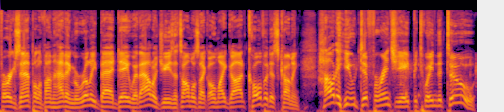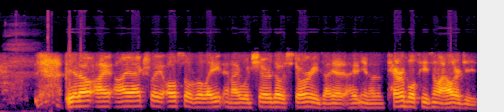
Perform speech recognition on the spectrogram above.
for example, if I'm having a really bad day with allergies, it's almost like, oh my God, COVID is coming. How do you differentiate between the two? You know, I, I actually also relate, and I would share those stories. I had, you know, terrible seasonal allergies,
